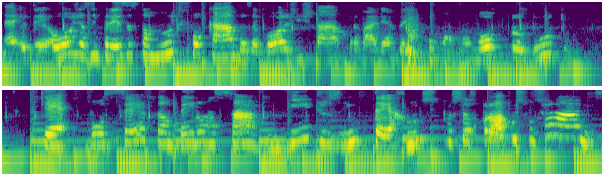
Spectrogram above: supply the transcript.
É, te, hoje as empresas estão muito focadas agora, a gente está trabalhando aí com um, um novo produto, que é você também lançar vídeos internos para os seus próprios funcionários.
